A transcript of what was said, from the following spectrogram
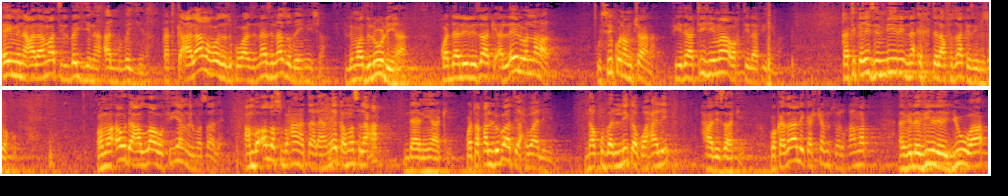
ay min alamati albayna almubayyana katika alama ambazo ziko wazi na zinazobainisha limadluliha kwa dalili zake al-layl wan-nahar usiku na mchana fi dhatihima wa ikhtilafihima katika hizi mbili na ikhtilafu zake zilizoko. Wama auda Allah fiha min almasalih amba Allah subhanahu wa ta'ala ameweka maslaha ndani yake. Wa taqallubati ahwalihim na kubadilika kwa hali hali zake. Wakadhalika ash-shamsu wal-qamar vile vile jua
